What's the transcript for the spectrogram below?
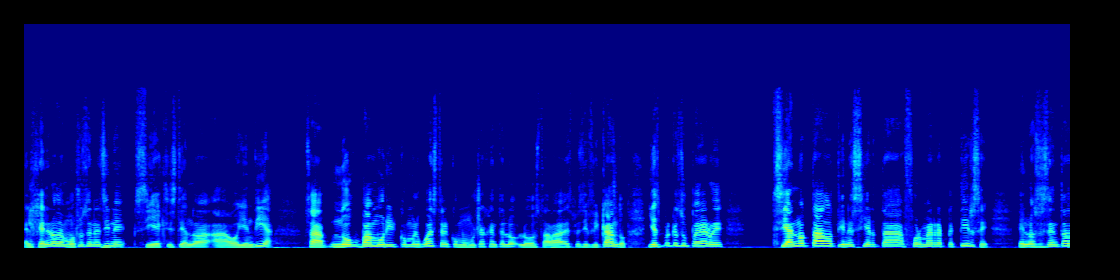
El género de monstruos en el cine sigue existiendo a hoy en día. O sea, no va a morir como el western, como mucha gente lo, estaba especificando. Y es porque el superhéroe, si ha notado, tiene cierta forma de repetirse. En los 60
